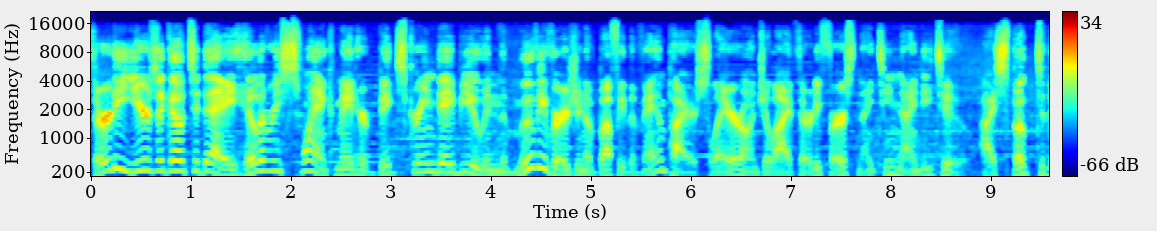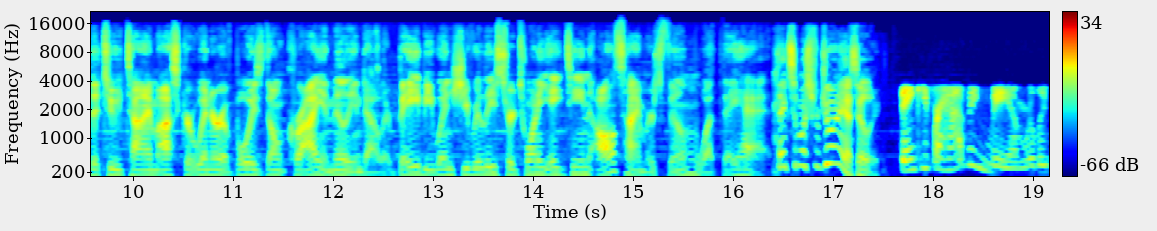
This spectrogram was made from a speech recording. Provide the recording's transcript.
30 years ago today, Hilary Swank made her big screen debut in the movie version of Buffy the Vampire Slayer on July 31st, 1992. I spoke to the two time Oscar winner of Boys Don't Cry and Million Dollar Baby when she released her 2018 Alzheimer's film, What They Had. Thanks so much for joining us, Hilary. Thank you for having me. I'm really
